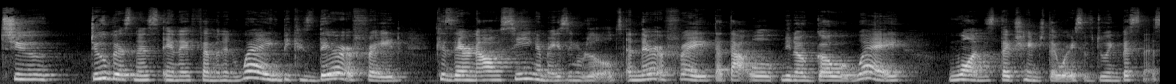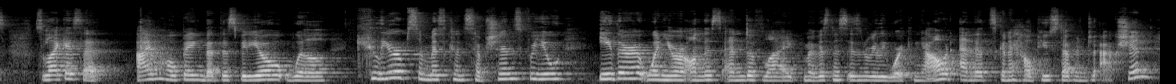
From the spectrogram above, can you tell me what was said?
to do business in a feminine way because they're afraid because they're now seeing amazing results and they're afraid that that will, you know, go away once they change their ways of doing business. So like I said, I'm hoping that this video will clear up some misconceptions for you either when you're on this end of like my business isn't really working out and that's going to help you step into action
